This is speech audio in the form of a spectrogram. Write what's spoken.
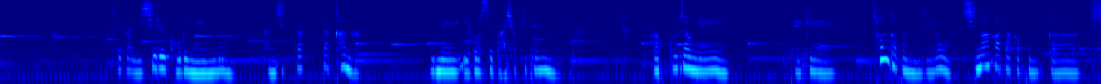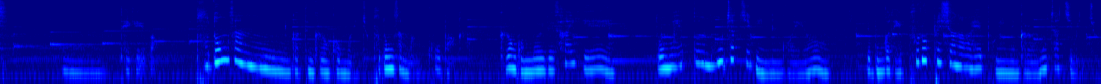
제가 이 시를 고른 이유는 단지 딱, 딱 하나. 오늘 이것을 마셨기 때문입니다. 압구정에 되게 처음 가봤는데요. 지나가다가 보니까 어, 되게 막 부동산 같은 그런 건물 있죠. 부동산 많고 막 그런 건물들 사이에 너무 예쁜 홍차집이 있는 거예요. 근데 뭔가 되게 프로페셔널해 보이는 그런 홍차집 있죠.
